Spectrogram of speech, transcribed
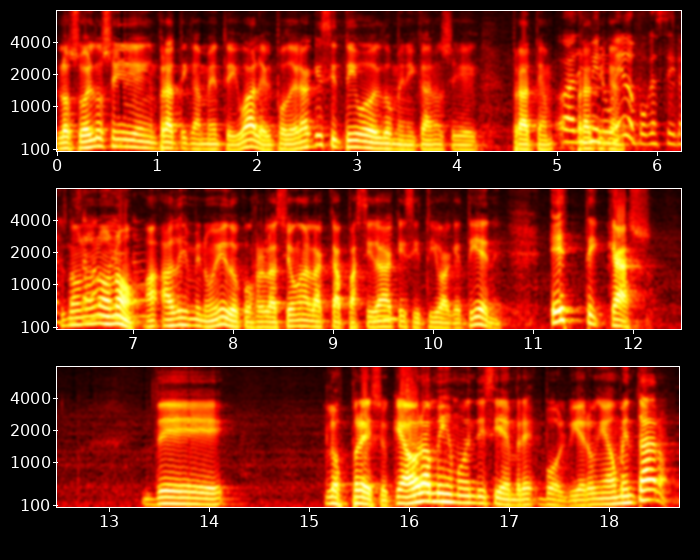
los sueldos siguen prácticamente iguales, el poder adquisitivo del dominicano sigue ha disminuido, porque sí, las No, no, no, no, ha, ha disminuido con relación a la capacidad adquisitiva que tiene. Este caso de los precios, que ahora mismo en diciembre volvieron y aumentaron.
